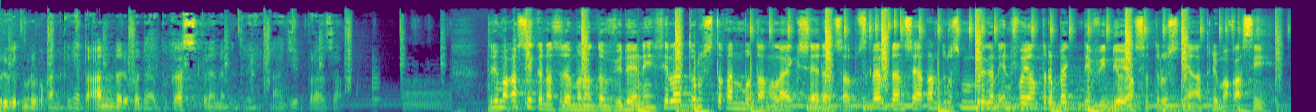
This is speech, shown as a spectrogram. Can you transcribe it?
Berikut merupakan kenyataan daripada bekas Perdana Menteri Najib Razak. Terima kasih karena sudah menonton video ini. Sila terus tekan butang like, share, dan subscribe. Dan saya akan terus memberikan info yang terbaik di video yang seterusnya. Terima kasih.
